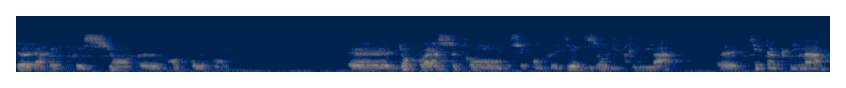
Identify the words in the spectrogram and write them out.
de la répression euh, contre le monde. donc voilà ce qu'on peut dire, disons, du climat, qui est un climat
